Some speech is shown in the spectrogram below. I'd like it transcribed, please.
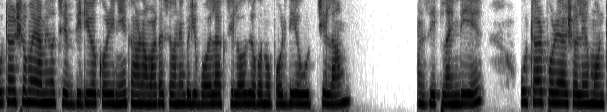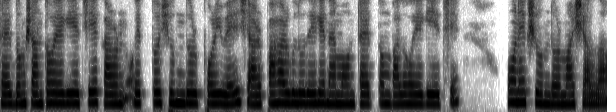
ওঠার সময় আমি হচ্ছে ভিডিও করিনি কারণ আমার কাছে অনেক বেশি ভয় লাগছিল যখন উপর দিয়ে উঠছিলাম জিপ লাইন দিয়ে। উঠার পরে আসলে মনটা একদম শান্ত হয়ে গিয়েছে, কারণ এত সুন্দর পরিবেশ আর পাহাড়গুলো দেখে না মনটা একদম ভালো হয়ে গিয়েছে। অনেক সুন্দর মার্শাল্লাহ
